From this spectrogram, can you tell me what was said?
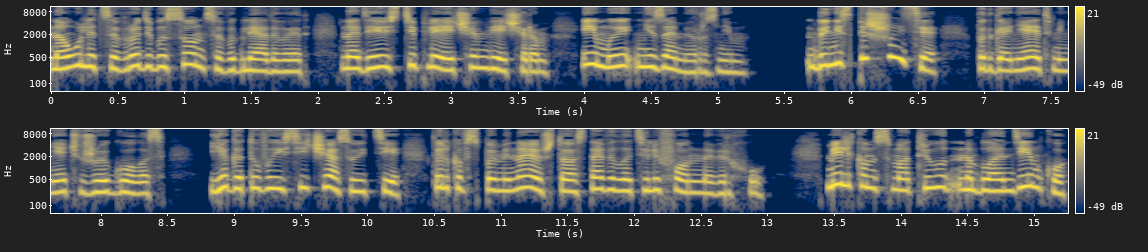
На улице вроде бы солнце выглядывает, надеюсь, теплее, чем вечером, и мы не замерзнем. «Да не спешите!» — подгоняет меня чужой голос. Я готова и сейчас уйти, только вспоминаю, что оставила телефон наверху. Мельком смотрю на блондинку,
